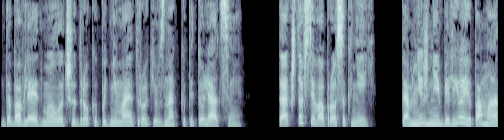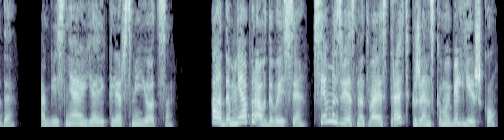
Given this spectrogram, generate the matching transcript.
Добавляет мой лучший друг и поднимает руки в знак капитуляции. Так что все вопросы к ней. Там нижнее белье и помада. Объясняю я, и Клер смеется. «Адам, не оправдывайся. Всем известна твоя страсть к женскому бельишку.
